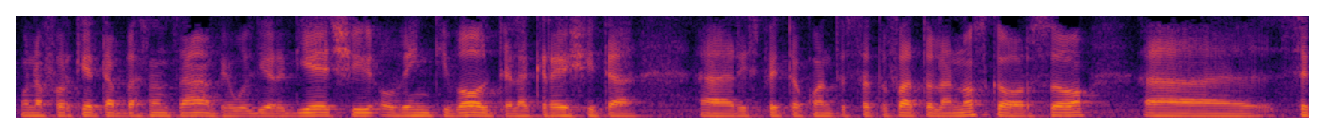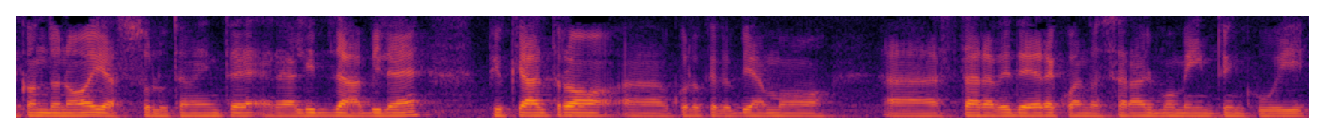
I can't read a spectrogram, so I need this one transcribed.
una forchetta abbastanza ampia, vuol dire 10 o 20 volte la crescita eh, rispetto a quanto è stato fatto l'anno scorso, eh, secondo noi assolutamente realizzabile, più che altro eh, quello che dobbiamo eh, stare a vedere quando sarà il momento in cui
